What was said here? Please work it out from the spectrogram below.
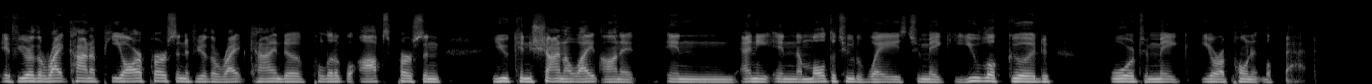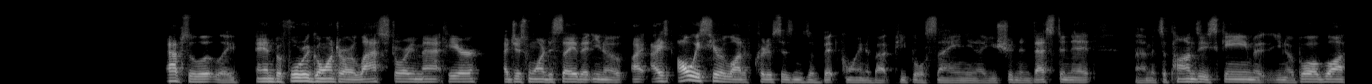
if you're the right kind of PR person, if you're the right kind of political ops person, you can shine a light on it in any in a multitude of ways to make you look good or to make your opponent look bad. Absolutely. And before we go on to our last story, Matt, here, I just wanted to say that, you know, I, I always hear a lot of criticisms of Bitcoin about people saying, you know, you shouldn't invest in it. Um, it's a Ponzi scheme, you know, blah, blah, blah.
